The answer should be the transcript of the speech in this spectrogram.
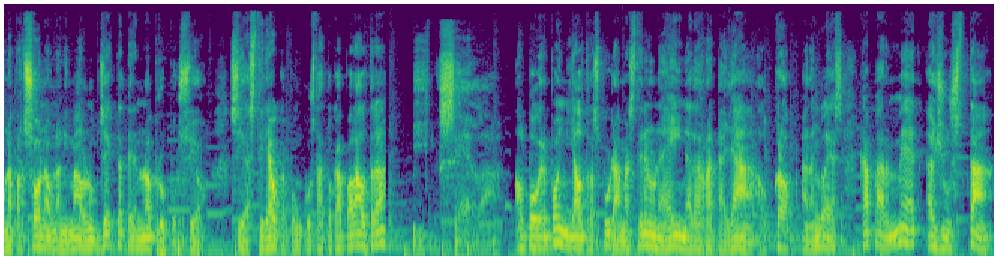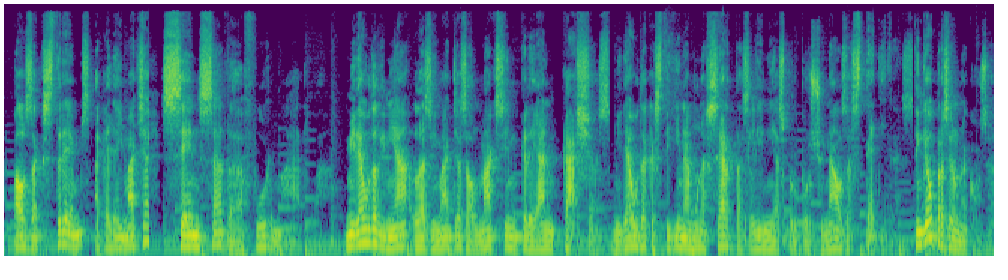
Una persona, un animal, un objecte tenen una proporció. Si estireu cap a un costat o cap a l'altre, pixel el PowerPoint i altres programes tenen una eina de retallar, el crop en anglès, que permet ajustar pels extrems aquella imatge sense deformar-la. Mireu d'alinear les imatges al màxim creant caixes. Mireu de que estiguin amb unes certes línies proporcionals estètiques. Tingueu present una cosa.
